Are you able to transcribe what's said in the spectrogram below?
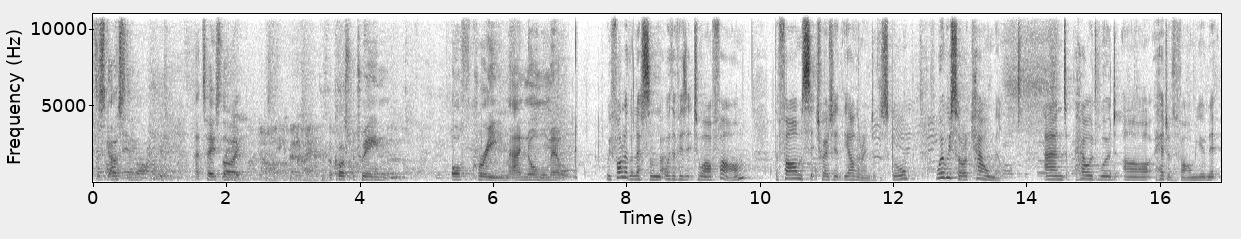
That's disgusting. That tastes like a cross between off cream and normal milk. We follow the lesson with a visit to our farm. The farm is situated at the other end of the school, where we saw a cow milked. And Howard Wood, our head of the farm unit,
